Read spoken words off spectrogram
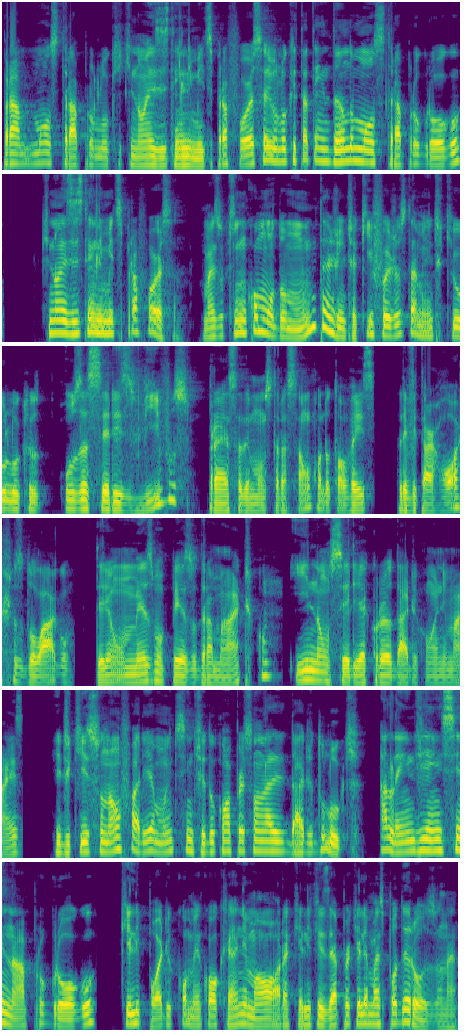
para mostrar para o Luke que não existem limites para a força e o Luke está tentando mostrar para o Grogo que não existem limites para a força. Mas o que incomodou muita gente aqui foi justamente que o Luke usa seres vivos para essa demonstração, quando talvez levitar rochas do lago teriam o mesmo peso dramático e não seria crueldade com animais, e de que isso não faria muito sentido com a personalidade do Luke, além de ensinar para o Grogo que ele pode comer qualquer animal a hora que ele quiser porque ele é mais poderoso, né?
